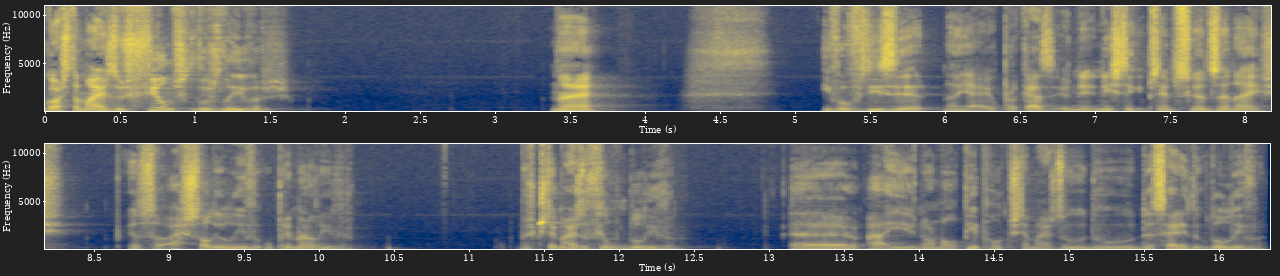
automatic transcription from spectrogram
gosta mais dos filmes que dos livros, não é? E vou-vos dizer, não, yeah, eu por acaso, eu, nisto aqui, por exemplo, Senhor dos Anéis, eu só, acho que só li o, livro, o primeiro livro, mas gostei mais do filme que do livro. Uh, ah, e Normal People, gostei mais do, do- da série do que do livro.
